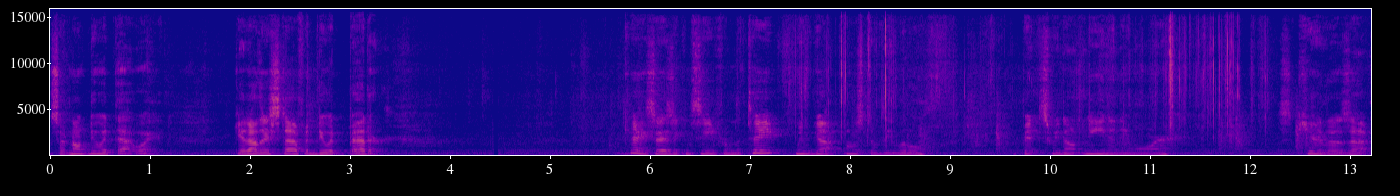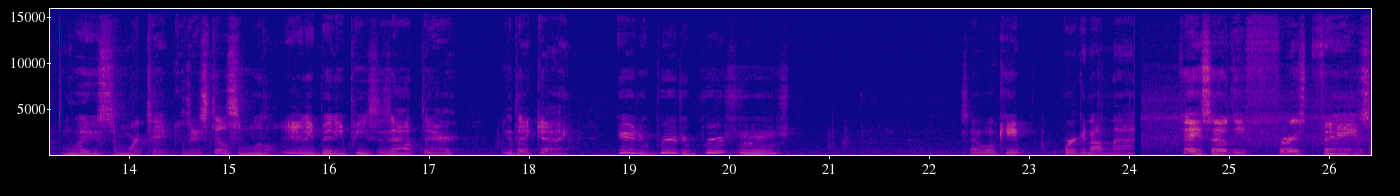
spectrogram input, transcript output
So don't do it that way. Get other stuff and do it better. Okay, so as you can see from the tape, we've got most of the little bits we don't need anymore. Secure those up. We'll use some more tape because there's still some little itty bitty pieces out there. Look at that guy. Itty bitty pieces. So we'll keep working on that. Okay, so the first phase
